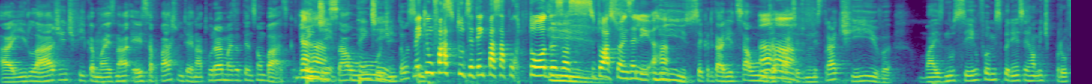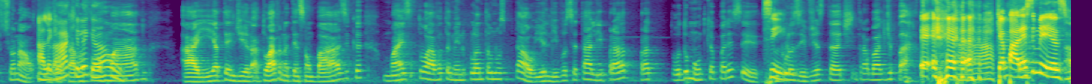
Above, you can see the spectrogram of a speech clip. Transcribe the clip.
Aí lá a gente fica mais na. Essa parte do internato rural é mais atenção básica. Entendi. Saúde. Entendi. Então, assim, Meio que um faz tudo, você tem que passar por todas as Isso. situações ali. Aham. Isso, Secretaria de Saúde, Aham. a parte administrativa. Mas no Cerro foi uma experiência realmente profissional. Ah, legal. Eu já Ah, que legal. formado, aí atendia, atuava na atenção básica, mas atuava também no plantão no hospital. E ali você tá ali para todo mundo que aparecer. Sim. Inclusive gestante em trabalho de parto. Ah, que aparece mesmo.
